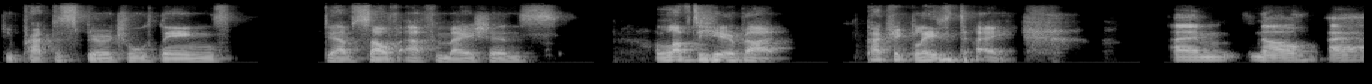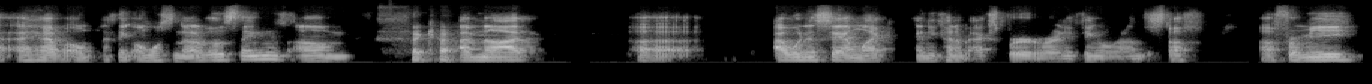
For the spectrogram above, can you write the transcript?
Do you practice spiritual things? Do you have self affirmations? I'd love to hear about Patrick Lee's day. I'm no, I, I have I think almost none of those things. Um, okay. I'm not. Uh, I wouldn't say I'm like any kind of expert or anything around the stuff. Uh, for me,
